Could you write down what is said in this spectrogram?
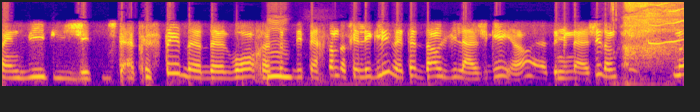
fin de vie puis j'étais attristée de, de voir mm. toutes les personnes parce que l'église était dans le village gay hein déménagé donc non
